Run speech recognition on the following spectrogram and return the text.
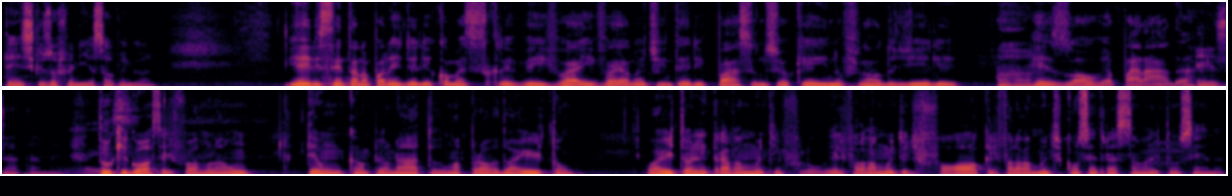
tem esquizofrenia, salvo engano. E aí ele senta na parede ali, começa a escrever e vai, vai a noite inteira e passa, não sei o que, e no final do dia ele Aham. resolve a parada. Exatamente. É tu que gosta de Fórmula 1, tem um campeonato, uma prova do Ayrton. O Ayrton ele entrava muito em flow. Ele falava muito de foco, ele falava muito de concentração, Ayrton Senna.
